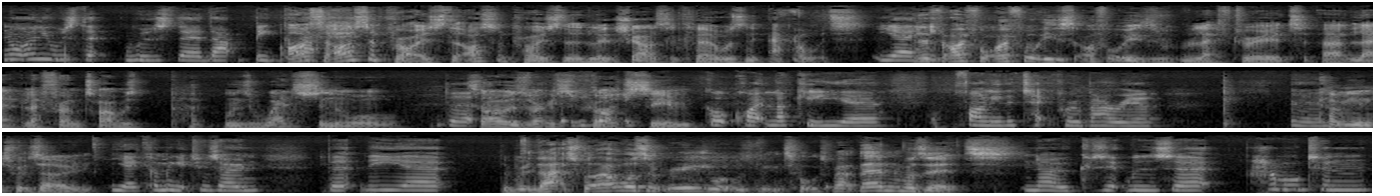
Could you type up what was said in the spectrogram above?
not only was that was there that big I was, crash. I was surprised that I was surprised that Le- Charles Leclerc wasn't out. yeah, I he, thought I thought his I thought his left rear t- uh, left left front tire was was wedged in the wall. but So I was very but he surprised got- to see him got quite lucky. Uh, finally, the TecPro barrier. Um, coming into its own. yeah, coming into his own. But the uh, The- That's what that wasn't really what was being talked about then, was it? no, because it was uh, Hamilton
